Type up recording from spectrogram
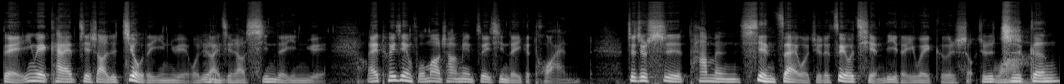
对，因为开来介绍是旧的音乐，我就来介绍新的音乐，来推荐福茂唱片最近的一个团，这就是他们现在我觉得最有潜力的一位歌手，就是知更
